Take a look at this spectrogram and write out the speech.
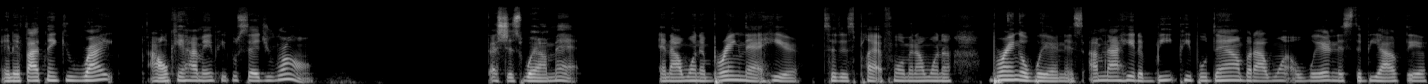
And if I think you right, I don't care how many people said you wrong. That's just where I'm at. And I want to bring that here to this platform and I want to bring awareness. I'm not here to beat people down, but I want awareness to be out there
